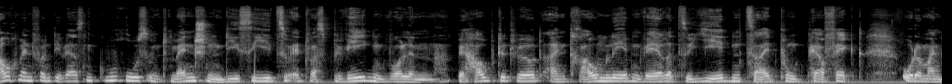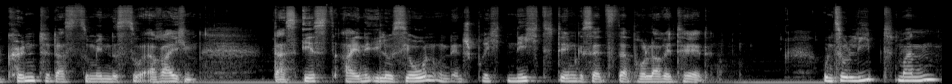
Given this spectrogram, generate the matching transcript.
Auch wenn von diversen Gurus und Menschen, die sie zu etwas bewegen wollen, behauptet wird, ein Traumleben wäre zu jedem Zeitpunkt perfekt oder man könnte das zumindest so erreichen. Das ist eine Illusion und entspricht nicht dem Gesetz der Polarität. Und so liebt man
